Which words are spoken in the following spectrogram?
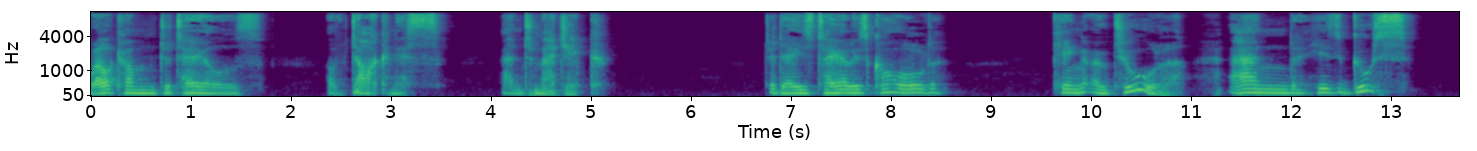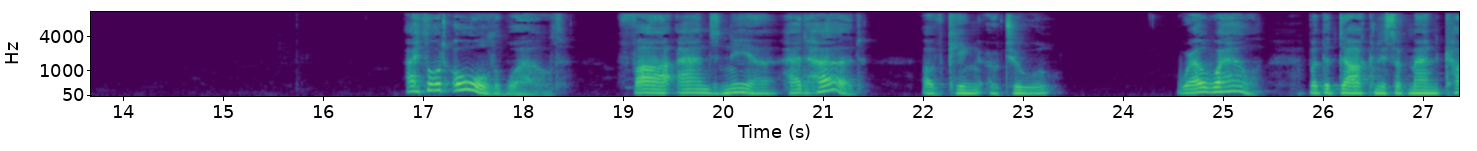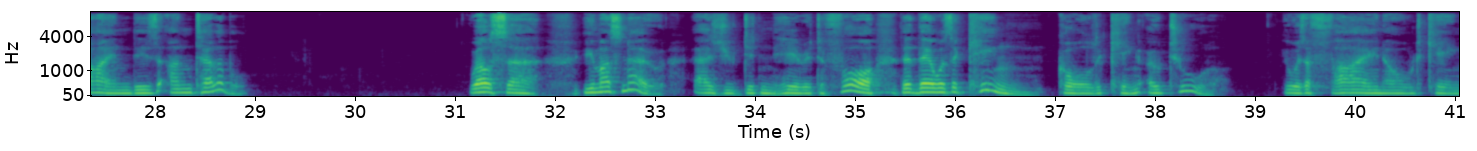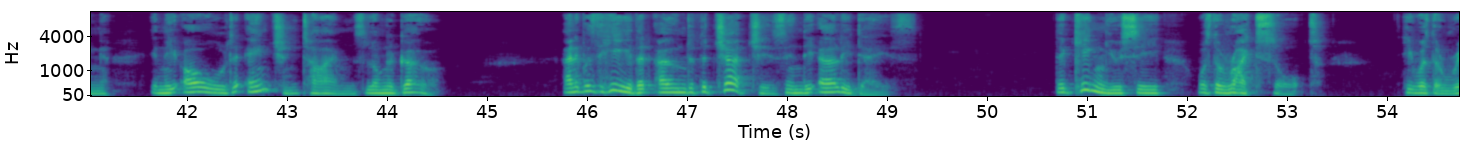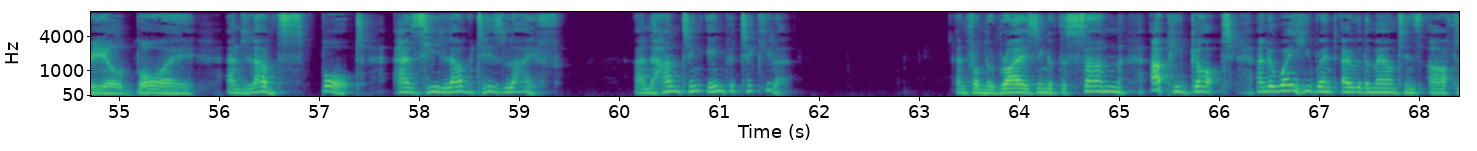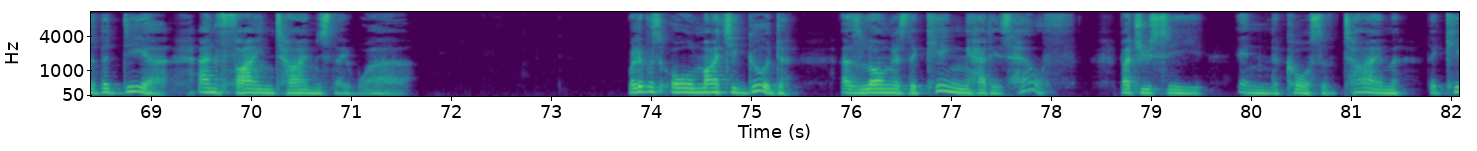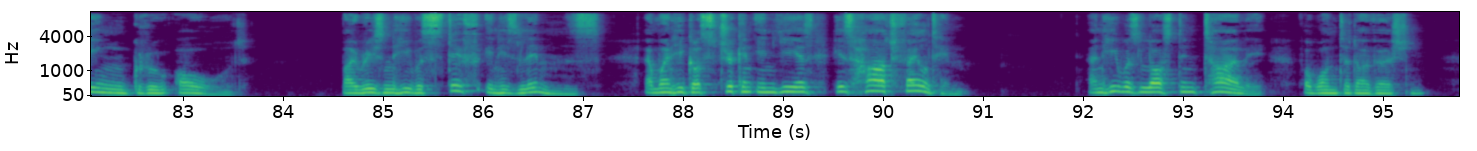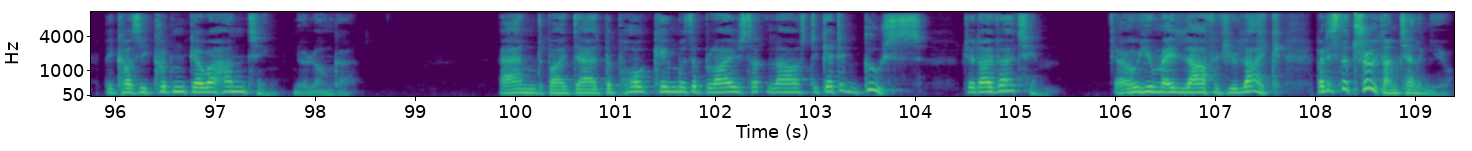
Welcome to Tales of Darkness and Magic. Today's tale is called King O'Toole and His Goose. I thought all the world, far and near, had heard of King O'Toole. Well, well, but the darkness of mankind is untellable. Well, sir, you must know, as you didn't hear it afore, that there was a king called King O'Toole. He was a fine old king in the old ancient times long ago and it was he that owned the churches in the early days. The king, you see, was the right sort. He was the real boy and loved sport as he loved his life, and hunting in particular. And from the rising of the sun up he got, and away he went over the mountains after the deer, and fine times they were. Well, it was all mighty good as long as the king had his health. But you see, in the course of time, the king grew old, by reason he was stiff in his limbs, and when he got stricken in years, his heart failed him, and he was lost entirely for want of diversion, because he couldn't go a hunting no longer. And by dad, the poor king was obliged at last to get a goose to divert him Oh, you may laugh if you like, but it's the truth I'm telling you.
